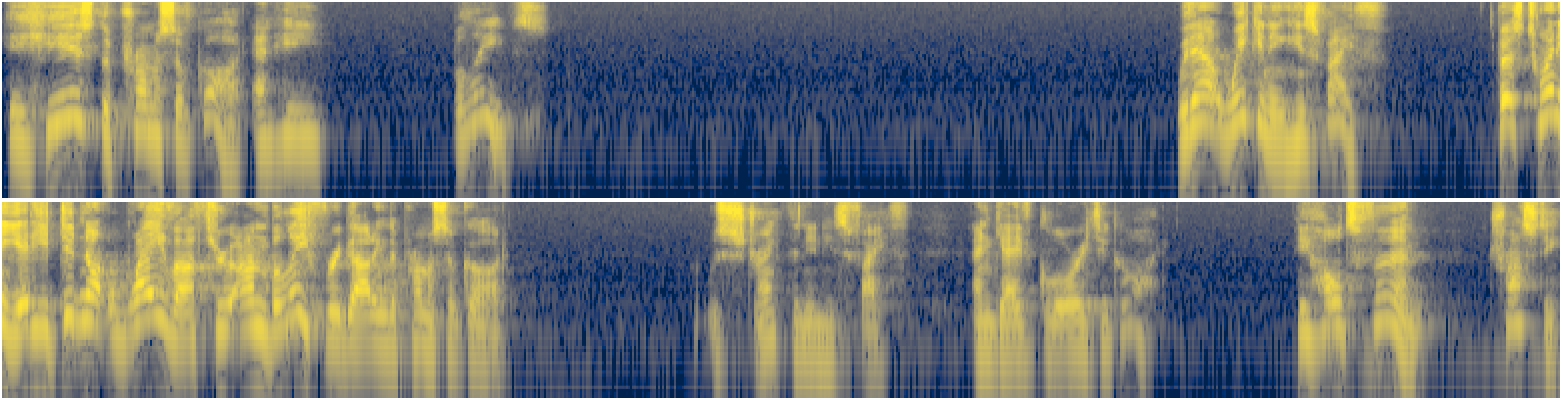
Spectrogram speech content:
he hears the promise of God and he believes. Without weakening his faith. Verse 20, yet he did not waver through unbelief regarding the promise of God, but was strengthened in his faith and gave glory to God. He holds firm, trusting.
